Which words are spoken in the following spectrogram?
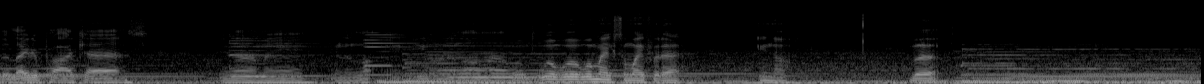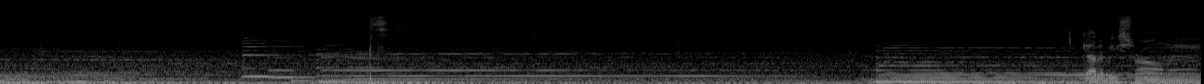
the later podcast. You know what I mean? In the long, you know, in the long run, we'll, we'll, we'll make some way for that. You know, but gotta be strong, man.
